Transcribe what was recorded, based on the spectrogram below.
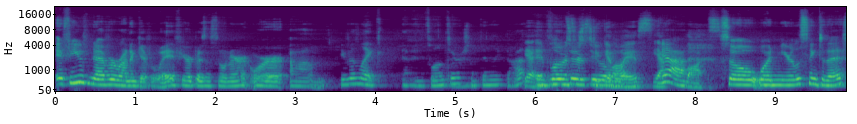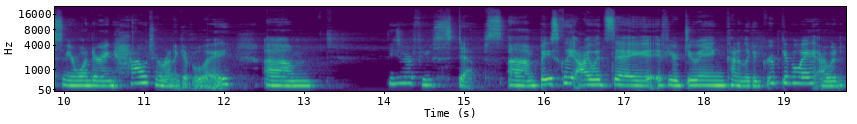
if you've never run a giveaway, if you're a business owner or um, even like an influencer, something like that. Yeah, influencers, do, a lot. giveaways. Yeah, Yeah. lots. So, when you're listening to this and you're wondering how to run a giveaway, um, these are a few steps. Um, basically, I would say if you're doing kind of like a group giveaway, I would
